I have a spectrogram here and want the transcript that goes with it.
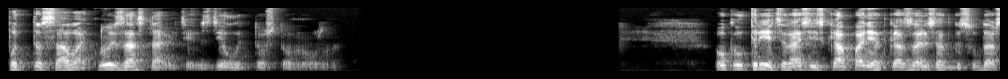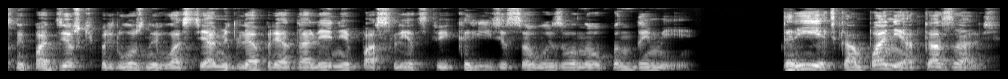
подтасовать, но и заставить их сделать то, что нужно. Около трети российских компаний отказались от государственной поддержки, предложенной властями для преодоления последствий кризиса, вызванного пандемией. Треть компаний отказались.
